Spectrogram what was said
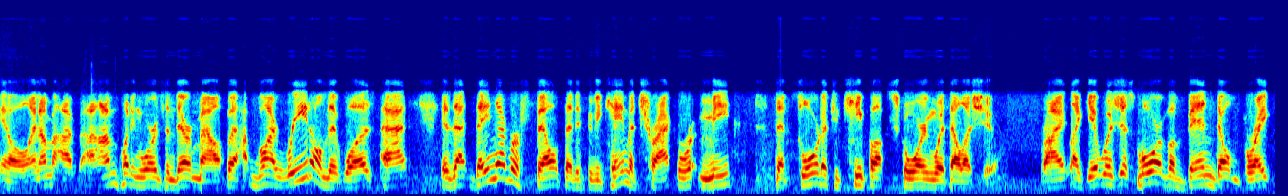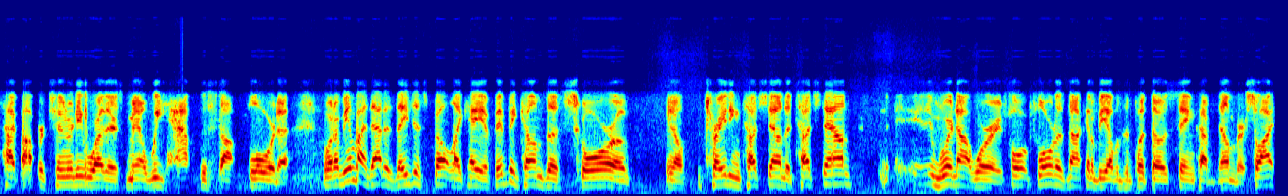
you know, and I'm I'm putting words in their mouth, but my read on it was Pat is that they never felt that if it became a track meet that Florida could keep up scoring with LSU right? Like it was just more of a bend don't break type opportunity where there's man, we have to stop Florida. What I mean by that is they just felt like, hey, if it becomes a score of you know trading touchdown to touchdown, we're not worried. Florida's not going to be able to put those same type of numbers. So I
